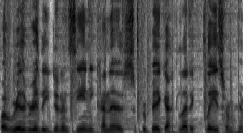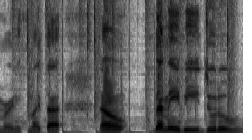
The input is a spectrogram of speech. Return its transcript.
but really, really didn't see any kind of super big athletic plays from him or anything like that. Now, that may be due to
